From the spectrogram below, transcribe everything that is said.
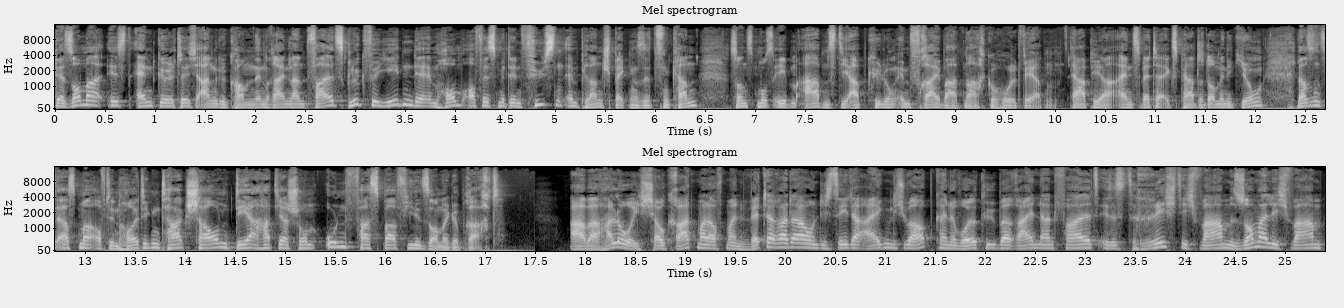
Der Sommer ist endgültig angekommen in Rheinland-Pfalz. Glück für jeden, der im Homeoffice mit den Füßen im Planschbecken sitzen kann. Sonst muss eben abends die Abkühlung im Freibad nachgeholt werden. RPA1 Wetterexperte Dominik Jung, lass uns erstmal auf den heutigen Tag schauen. Der hat ja schon unfassbar viel Sonne gebracht. Aber hallo, ich schaue gerade mal auf mein Wetterradar und ich sehe da eigentlich überhaupt keine Wolke über Rheinland-Pfalz. Es ist richtig warm, sommerlich warm.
